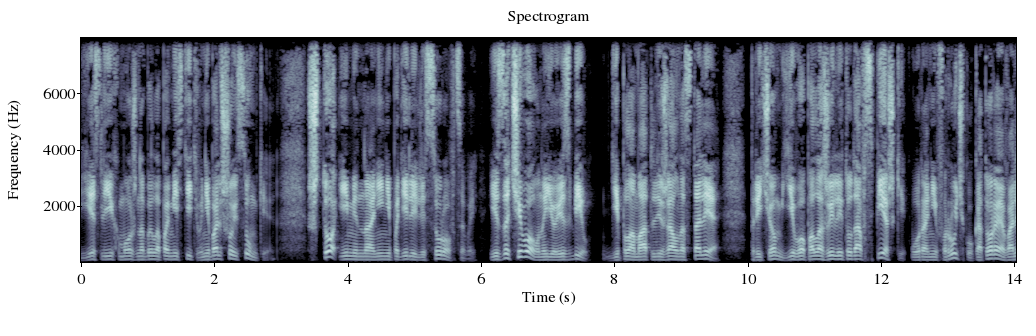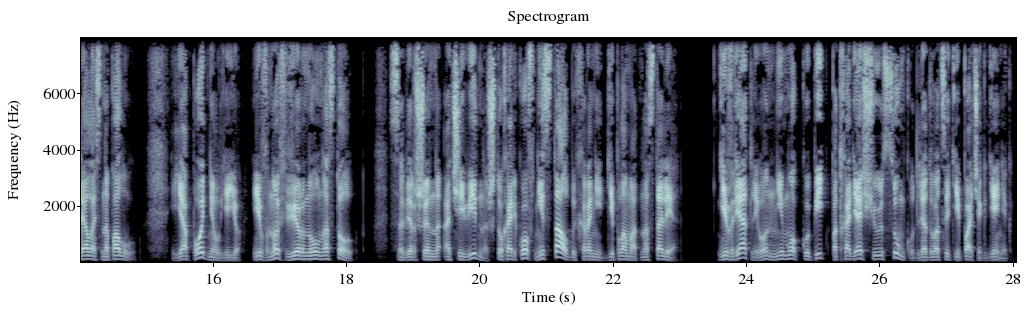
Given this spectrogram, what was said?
если их можно было поместить в небольшой сумке? Что именно они не поделили с Суровцевой? Из-за чего он ее избил? Дипломат лежал на столе, причем его положили туда в спешке, уронив ручку, которая валялась на полу. Я поднял ее и вновь вернул на стол. Совершенно очевидно, что Харьков не стал бы хранить дипломат на столе. И вряд ли он не мог купить подходящую сумку для 20 пачек денег.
